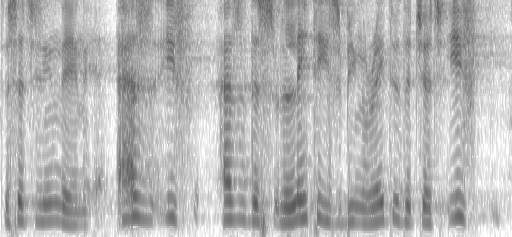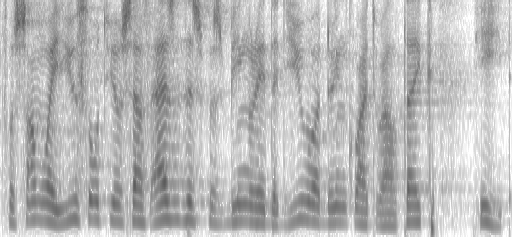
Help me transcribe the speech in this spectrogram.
Just sits in there, and as if, as this letter is being read to the church, if for some way you thought to yourself, as this was being read, that you are doing quite well, take heed,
